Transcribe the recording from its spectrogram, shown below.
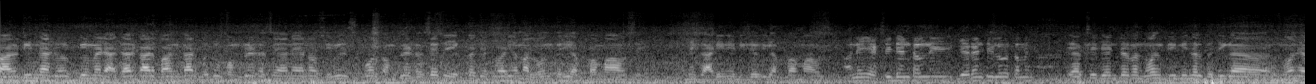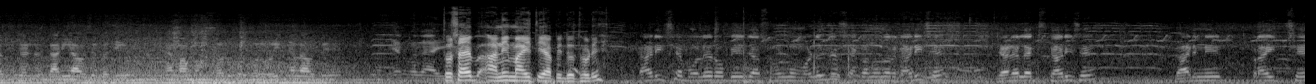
પાર્ટીના document Aadhaar card pan card બધું કમ્પ્લીટ હશે અને એનો સિવિલ સ્કોર કમ્પ્લીટ હશે તો એક જ અઠવાડિયામાં લોન કરી આપવામાં આવશે અને ગાડીની ડિલિવરી આપવામાં આવશે. અને એક્સિડેન્ટલની ગેરંટી લો તમે. એક્સિડેન્ટલમાં નોન ક્રિમિનલ બધી નોન એક્સિડેન્ટલ ગાડી આવશે બધી એમાં બસો બસો ઓરિજિનલ આવશે. તો સાહેબ આની માહિતી આપી દો થોડી. ગાડી છે બોલેરો બે હજાર સોળનું મોડેલ છે સેકન્ડ ઓનર ગાડી છે. જેડએલએક્સ ગાડી છે. ગાડીની પ્રાઇસ છે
